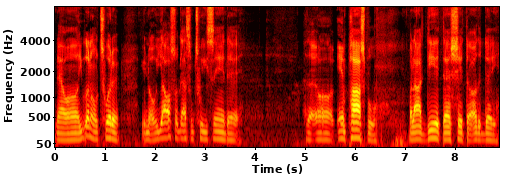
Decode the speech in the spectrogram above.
Now, uh, you went on Twitter, you know, you also got some tweets saying that, that uh, impossible, but I did that shit the other day.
